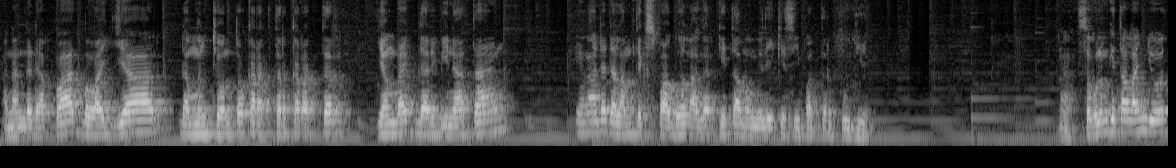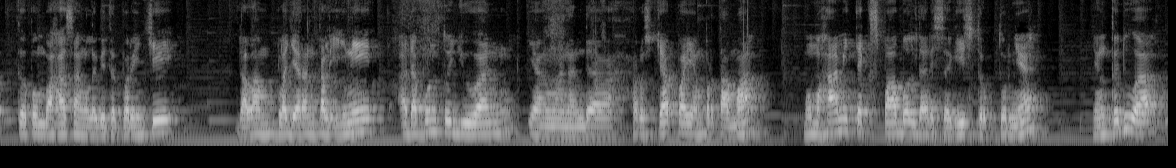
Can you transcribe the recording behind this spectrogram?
Ananda dapat belajar dan mencontoh karakter-karakter yang baik dari binatang yang ada dalam teks fabel agar kita memiliki sifat terpuji. Nah, sebelum kita lanjut ke pembahasan lebih terperinci, dalam pelajaran kali ini adapun tujuan yang Ananda harus capai yang pertama, memahami teks fabel dari segi strukturnya. Yang kedua,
